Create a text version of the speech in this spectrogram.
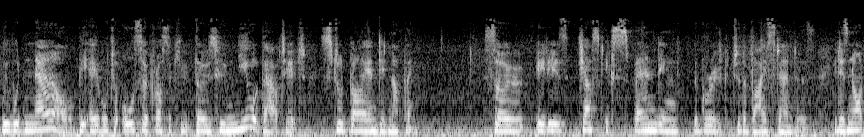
we would now be able to also prosecute those who knew about it, stood by, and did nothing. So it is just expanding the group to the bystanders. It is not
